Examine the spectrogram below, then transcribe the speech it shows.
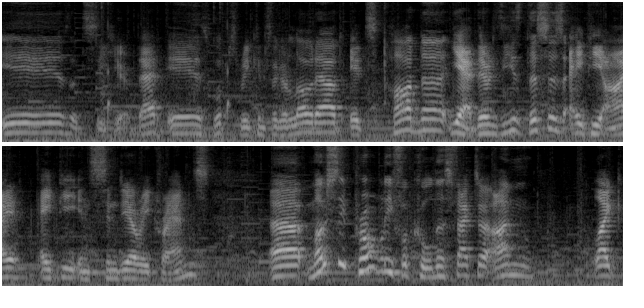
is, let's see here. That is, whoops, reconfigure loadout. It's hardener. Yeah, there's these. This is API, AP incendiary crams. Uh, mostly probably for coolness factor. I'm like,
